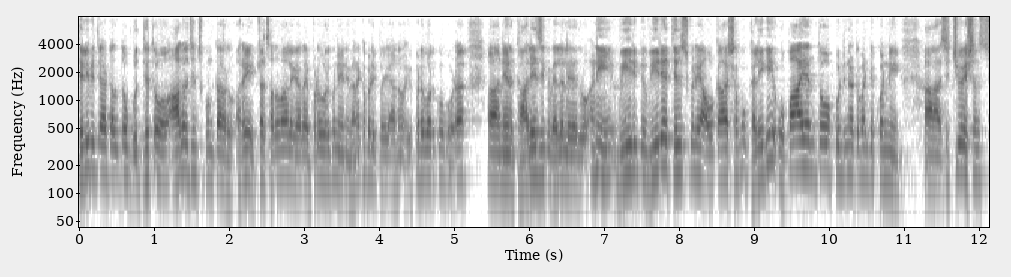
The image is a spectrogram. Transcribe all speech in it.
తెలివితేటలతో బుద్ధితో ఆలోచించుకుంటారు. అరే ఇట్లా చదవాలి కదా ఇప్పటివరకు నేను వెనకబడిపోయాను ఇప్పటివరకు కూడా నేను కాలేజీకి వెళ్ళలేదు అని వీరికి వీరే తెలుసుకునే అవకాశము కలిగి ఉపాయంతో కూడినటువంటి కొన్ని సిచ్యువేషన్స్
